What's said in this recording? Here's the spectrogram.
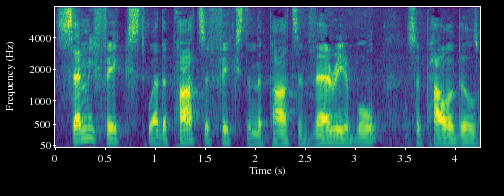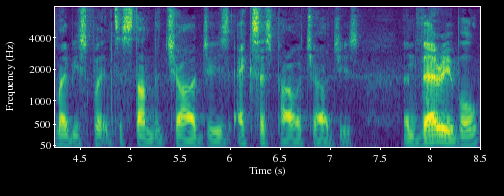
Semi-fixed, where the parts are fixed and the parts are variable, so power bills may be split into standard charges, excess power charges. And variable,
